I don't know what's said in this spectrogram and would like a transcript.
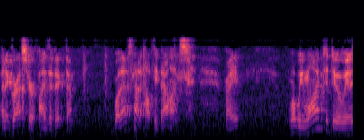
an aggressor finds a victim. Well, that's not a healthy balance, right? What we want to do is,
